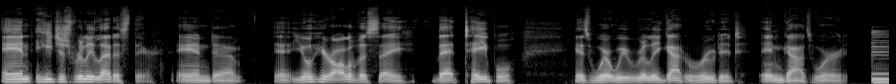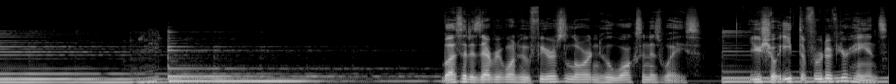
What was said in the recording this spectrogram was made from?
And he just really led us there. And um, uh, you'll hear all of us say that table is where we really got rooted in God's word. Blessed is everyone who fears the Lord and who walks in his ways. You shall eat the fruit of your hands.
